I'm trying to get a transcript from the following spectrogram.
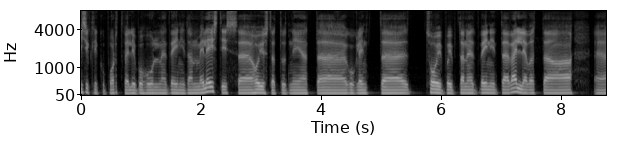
isikliku portfelli puhul need veinid on meil Eestis äh, hoiustatud, nii et äh, kui klient äh, soovib, võib ta need veinid välja võtta, äh,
